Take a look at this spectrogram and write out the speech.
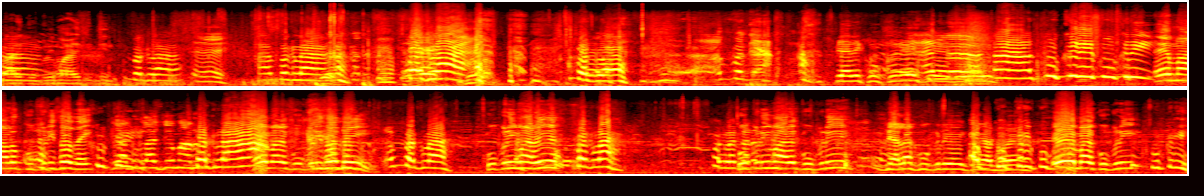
મારી કુકડી મારી દીધી. ને. પગલા એ. પગલા પગલા પગલા પેલી કુકરી કે કુકરી કુકરી. એ મારો કુકરી. તો થઈ પગલા. એ મારી કુકરી તો થઈ? પગલા. કુકરી મારી? પગલા. પગલા કુકડી મારી કુકડી? પેલા કુકડી કે કુકરી કુકરી. એ મારી કુકડી? કુકડી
